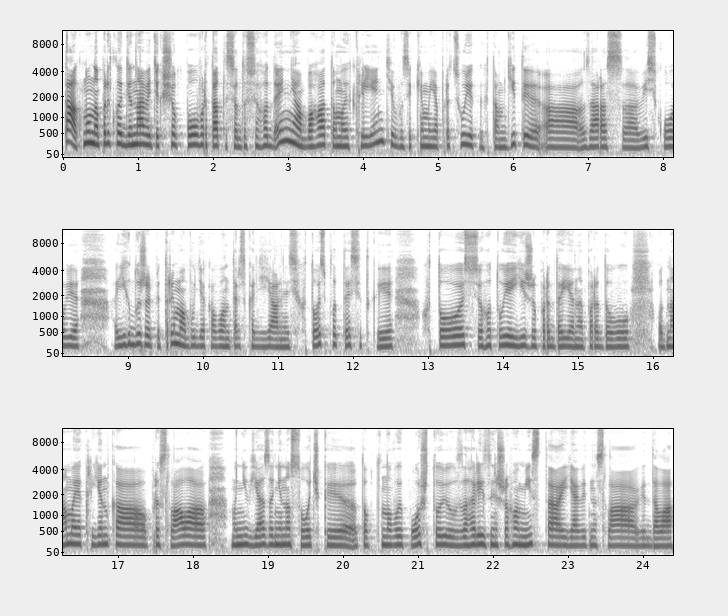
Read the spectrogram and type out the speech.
Так, ну наприклад, навіть якщо повертатися до сьогодення, багато моїх клієнтів, з якими я працюю, яких там діти а, зараз військові, їх дуже підтримує будь-яка волонтерська діяльність. Хтось плете сітки, хтось готує їжу, передає на передову. Одна моя клієнтка прислала мені в'язані носочки, тобто новою поштою, взагалі з іншого міста. Я віднесла, віддала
